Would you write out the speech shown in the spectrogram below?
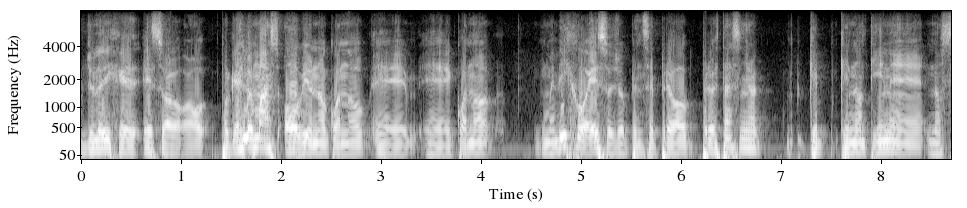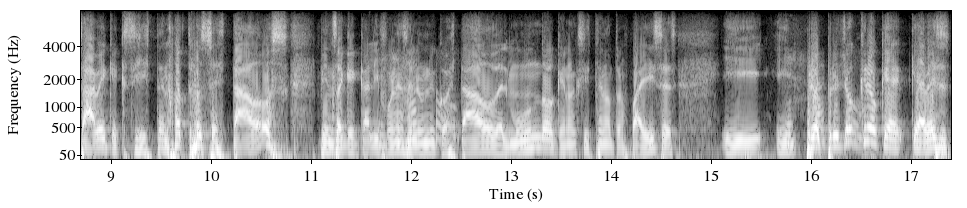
yo le dije eso, porque es lo más obvio, ¿no? Cuando, eh, eh, cuando me dijo eso, yo pensé, pero, pero esta señora que, que no tiene, no sabe que existen otros estados, piensa que California es el único estado del mundo, que no existen otros países, y, y- pero, pero yo creo que, que a veces,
